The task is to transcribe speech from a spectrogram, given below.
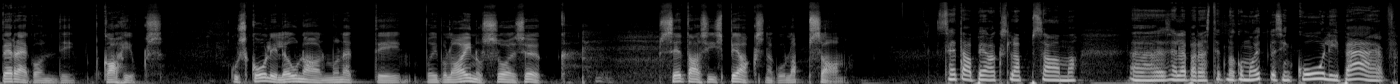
perekondi, kahjuks, kus koolilõuna on mõneti võib-olla ainus soe söök. seda siis peaks nagu laps saama? seda peaks laps saama, äh, sellepärast et nagu ma ütlesin, koolipäev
